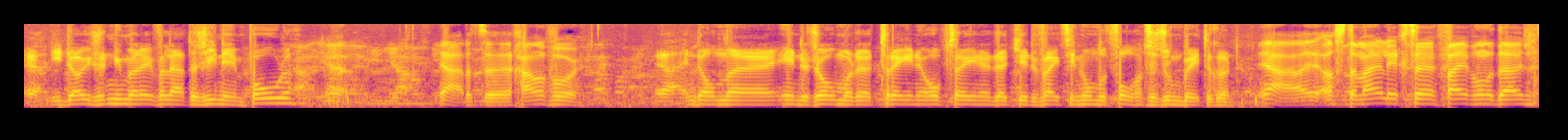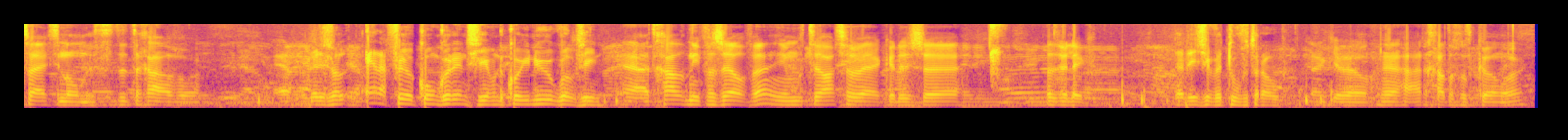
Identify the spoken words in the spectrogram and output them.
Ja, die 1000 nu maar even laten zien in Polen. Ja, ja dat eh, gaan we voor. Ja, en dan in de zomer trainen, optrainen, dat je de 1500 volgend seizoen beter kunt. Ja, als het aan mij ligt, eh 500.000, 1500. Dat- Daar gaan we voor. Er is wel erg veel concurrentie, want dat kon je nu ook wel zien. Ja, het gaat ook niet vanzelf, hè? Je moet er hard voor werken, dus dat wil ik. Dat is je weer toevertrouwd. Dankjewel. Ja, dat gaat er goed komen hoor.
